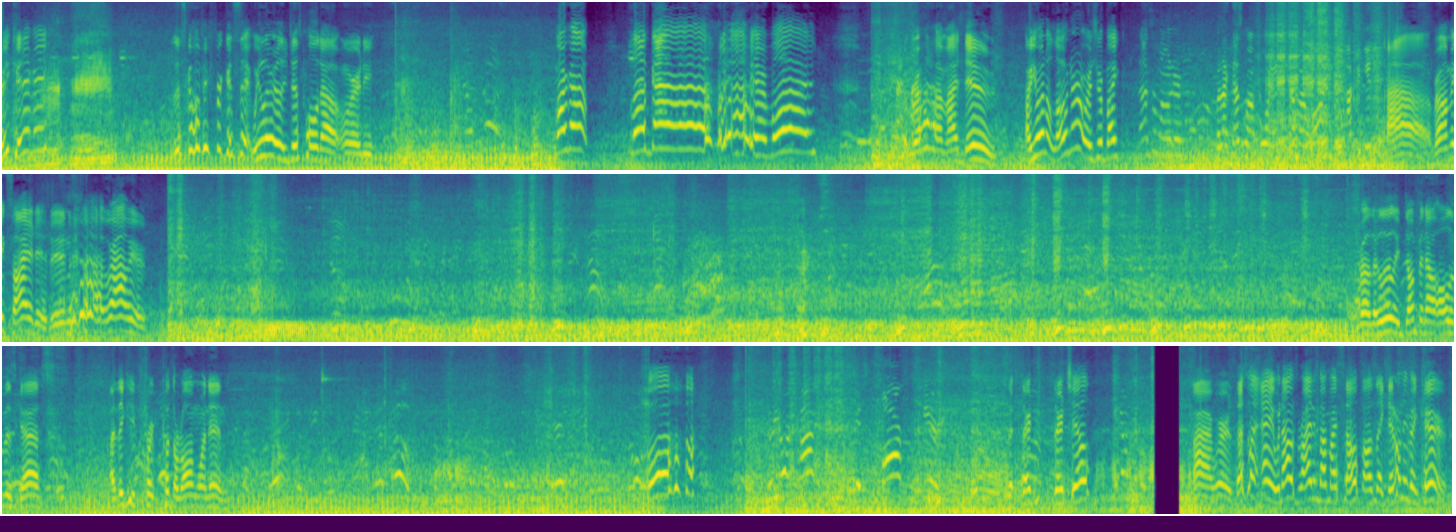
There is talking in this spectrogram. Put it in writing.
Are you kidding me? This is gonna be freaking sick. We literally just pulled out already. Margo! Let's go! out here, boy! Bruh, my dude. Are you on a loaner or is your bike? That's a loaner. But like that's my point. Anytime I want, I can get it. Ah, bro, I'm excited, dude. We're out here. They're literally dumping out all of his gas. I think he put the wrong one in. Oh! New York cops is far from scary. They're they're chill. Alright, word. That's why hey, when I was riding by myself, I was like, they don't even care.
